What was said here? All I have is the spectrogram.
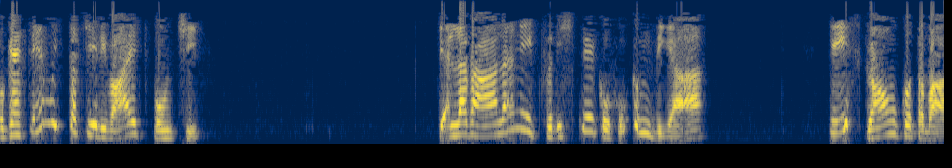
وہ کہتے ہیں، مجھ تک یہ روایت پہنچی کہ اللہ تعالی نے ایک فرشتے کو حکم دیا کہ اس گاؤں کو تباہ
